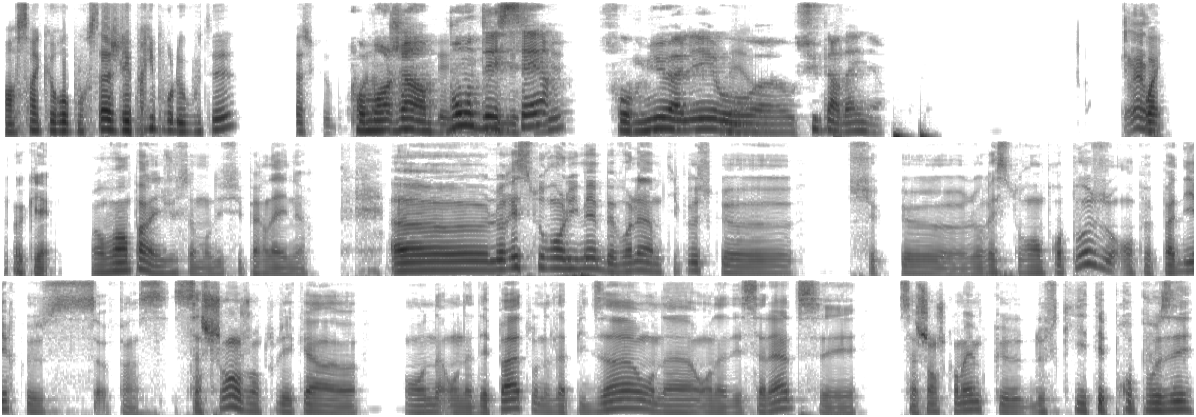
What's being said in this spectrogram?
enfin, 5 euros pour ça, je l'ai pris pour le goûter. Parce que, bon, Pour voilà, manger un bon dessert, faut mieux aller au, Mais, euh, euh, au Super Diner. Ah Ouais. oui, ok. On va en parler justement du Super Diner. Euh, le restaurant lui-même, ben voilà un petit peu ce que, ce que le restaurant propose. On peut pas dire que ça, enfin, ça change en tous les cas. Euh, On a, on a des pâtes, on a de la pizza, on a, on a des salades. C'est, ça change quand même que de ce qui était proposé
